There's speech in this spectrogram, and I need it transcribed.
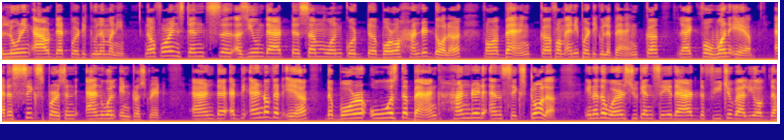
loaning out that particular money now for instance uh, assume that uh, someone could uh, borrow hundred dollar from a bank uh, from any particular bank uh, like for one year at a six percent annual interest rate. And uh, at the end of that year the borrower owes the bank hundred and six dollar. In other words you can say that the future value of the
